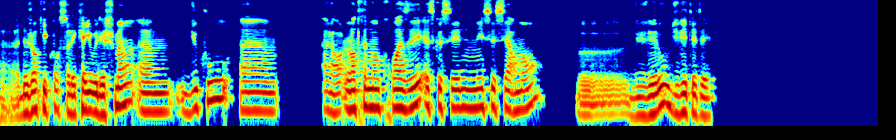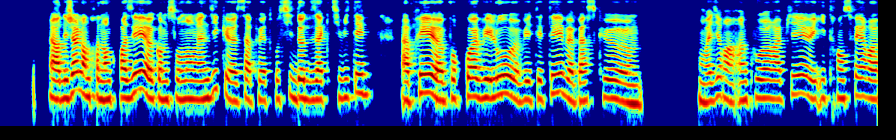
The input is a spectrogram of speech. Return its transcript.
de gens qui courent sur les cailloux et les chemins. Euh, du coup, alors l'entraînement croisé, est-ce que c'est nécessairement du vélo ou du VTT alors déjà, l'entraînement croisé, comme son nom l'indique, ça peut être aussi d'autres activités. Après, pourquoi vélo, VTT? Ben parce que on va dire, un, coureur à pied, euh, il transfère euh,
